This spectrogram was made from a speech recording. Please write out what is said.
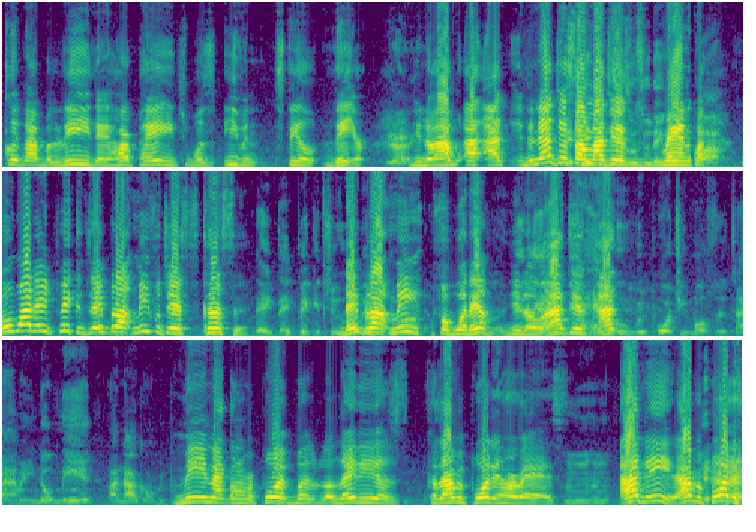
could not believe that her page was even still there. Right. You know, I I, I and that's just They something I and just ran across. block. But why they picking? They blocked me for just cussing. They they pick and choose. They blocked wanna me block. for whatever. You And know, there I just I who report you most of the time, and you know men are not gonna report. men not gonna report, but the lady is because I reported her ass. Mm-hmm. I did. I reported.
